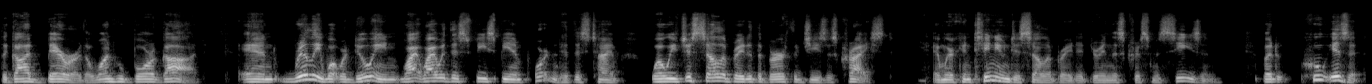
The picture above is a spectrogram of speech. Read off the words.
the God bearer, the one who bore God. And really, what we're doing, why, why would this feast be important at this time? Well, we've just celebrated the birth of Jesus Christ, and we're continuing to celebrate it during this Christmas season. But who is it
